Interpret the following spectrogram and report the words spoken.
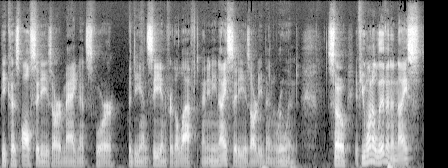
because all cities are magnets for the DNC and for the left, and any nice city has already been ruined. So if you want to live in a nice,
